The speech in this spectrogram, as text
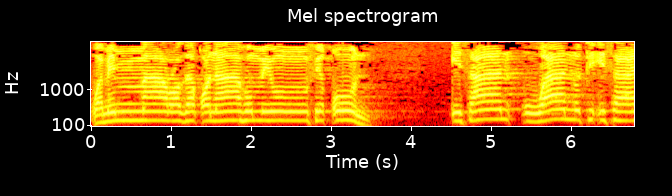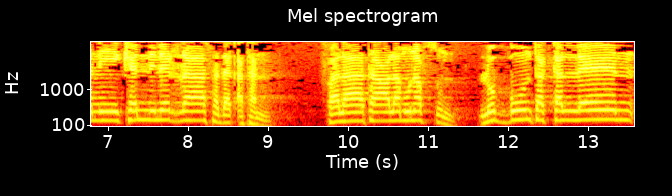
ومما رزقناهم ينفقون isaan waan nuti isaanii kenninirraa sadaqatan. Falaa taalamu nafsun lubbuun takkailleen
